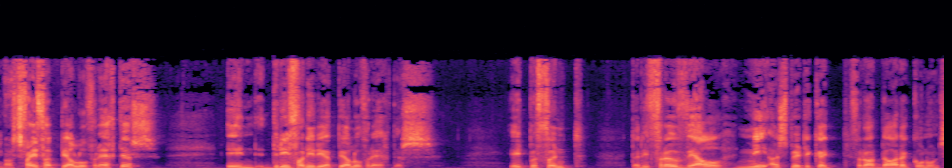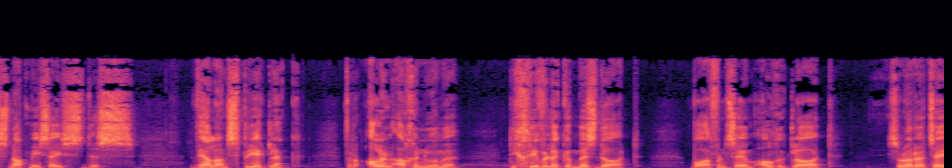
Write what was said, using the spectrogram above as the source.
Daar's 5 appelhofregters en 3 van hierdie appelhofregters het bevind dat die vrou wel nie aanspreeklikheid vir haar dade kon ontsnap nie. Sy's dus wel aanspreeklik vir al en aggenome die gruwelike misdaad waarvan sy hom aangekla het sonder dat sy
